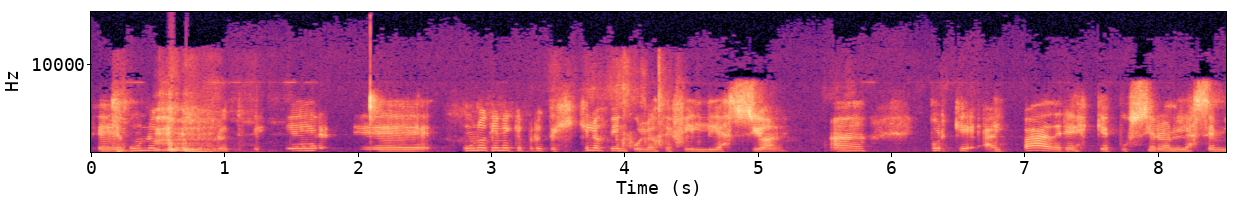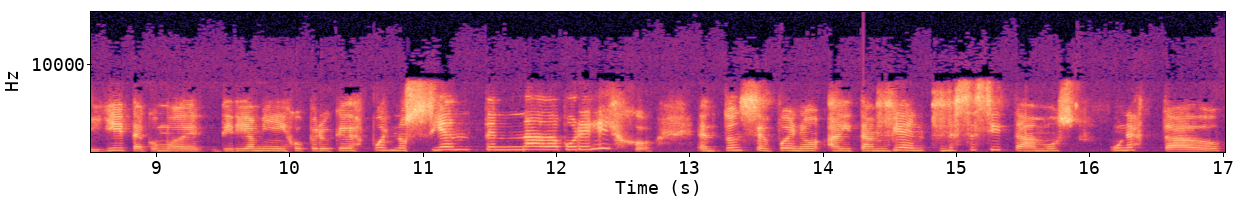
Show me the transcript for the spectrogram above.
eh, uno tiene que proteger eh, uno tiene que proteger los vínculos de filiación, ¿ah? porque hay padres que pusieron la semillita, como diría mi hijo, pero que después no sienten nada por el hijo. Entonces, bueno, ahí también necesitamos un Estado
